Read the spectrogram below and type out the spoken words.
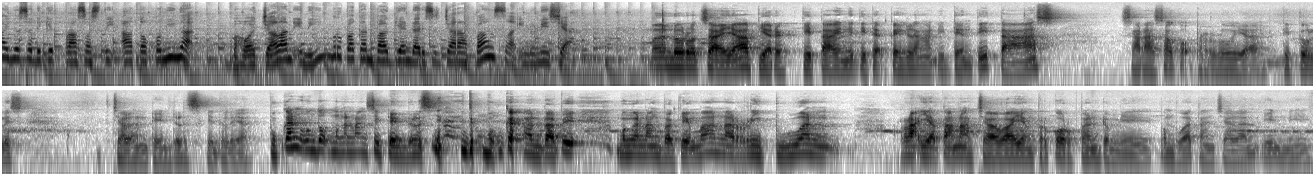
hanya sedikit prasasti atau pengingat bahwa jalan ini merupakan bagian dari sejarah bangsa Indonesia. Menurut saya, biar kita ini tidak kehilangan identitas, saya rasa kok perlu ya ditulis Jalan Dendels gitu ya. Bukan untuk mengenang si Dendelsnya itu bukan, tapi mengenang bagaimana ribuan rakyat tanah Jawa yang berkorban demi pembuatan jalan ini.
